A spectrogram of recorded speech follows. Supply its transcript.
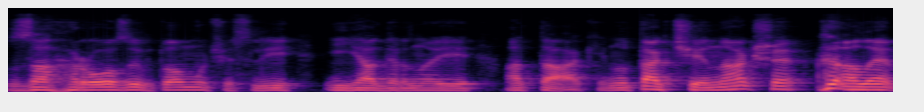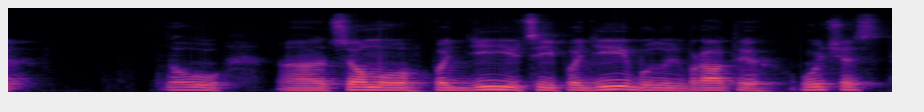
загрози, в тому числі і ядерної атаки. Ну так чи інакше, але у е, цьому події, в цій події будуть брати участь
